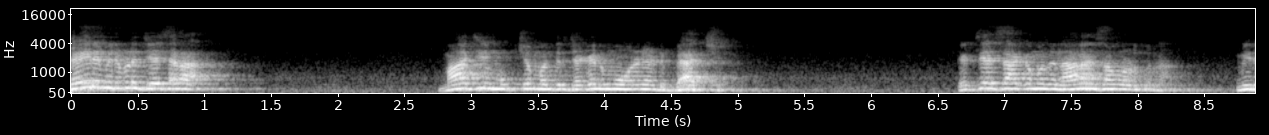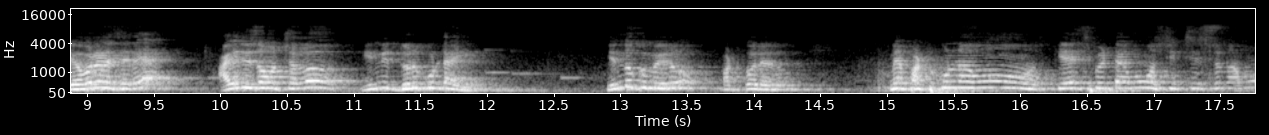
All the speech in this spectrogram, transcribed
ధైర్యం మీరు చేశారా? మాజీ ముఖ్యమంత్రి జగన్మోహన్ రెడ్డి బ్యాచ్. ఎక్సైజ్ శాఖ మంత్రి నారాయణ స్వామి అడుగుతున్నా మీరు ఎవరైనా సరే ఐదు సంవత్సరాల్లో ఇన్ని దొరుకుంటాయి. ఎందుకు మీరు పట్టుకోలేదు? మేము పట్టుకున్నాము కేసు పెట్టాము శిక్షిస్తున్నాము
